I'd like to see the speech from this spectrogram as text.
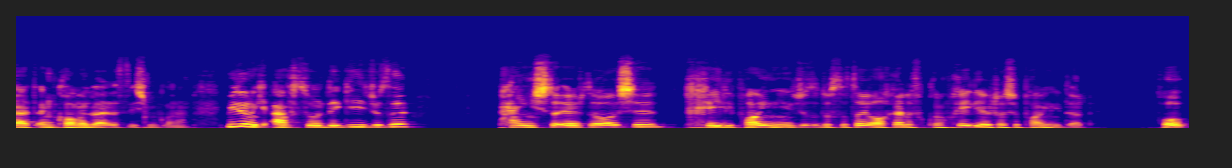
قطعا کامل بررسیش می‌کنم. می‌دونی که افسردگی جزء 5 تا ارتعاش خیلی پایینی یعنی جزء دو آخر فکر کنم خیلی ارتعاش پایینی داره. خب؟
